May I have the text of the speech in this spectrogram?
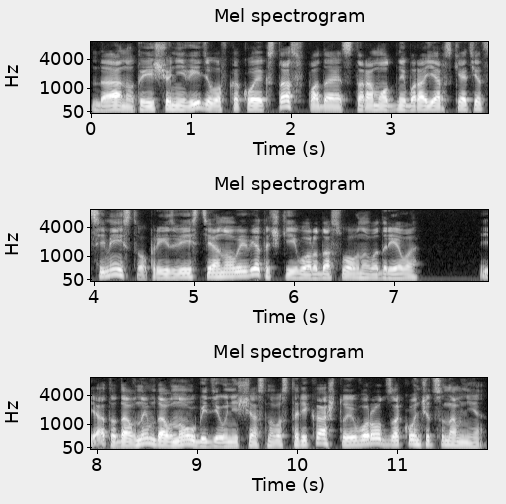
«Да, но ты еще не видела, в какой экстаз впадает старомодный бароярский отец семейства при известии о новой веточке его родословного древа. Я-то давным-давно убедил несчастного старика, что его род закончится на мне.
